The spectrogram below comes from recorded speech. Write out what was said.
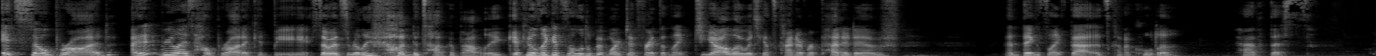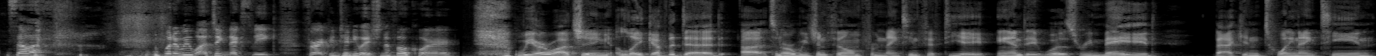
it's so broad. I didn't realize how broad it could be. So it's really fun to talk about. Like, it feels like it's a little bit more different than like Giallo, which gets kind of repetitive and things like that. It's kind of cool to have this. So, what are we watching next week for our continuation of folk horror? We are watching Lake of the Dead. Uh, it's a Norwegian film from 1958, and it was remade back in 2019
